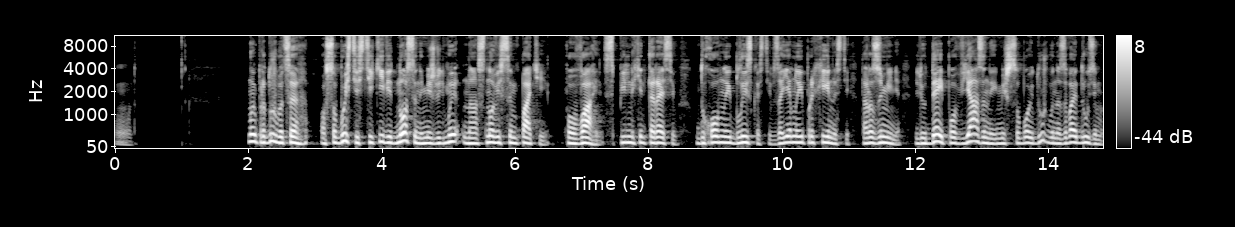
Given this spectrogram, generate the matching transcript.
От. Ну і про дружбу це особисті стійкі відносини між людьми на основі симпатії, поваги, спільних інтересів, духовної близькості, взаємної прихильності та розуміння. Людей, пов'язаних між собою дружбою, називають друзями.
